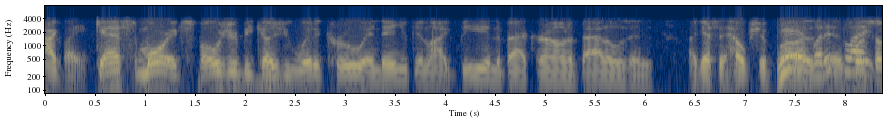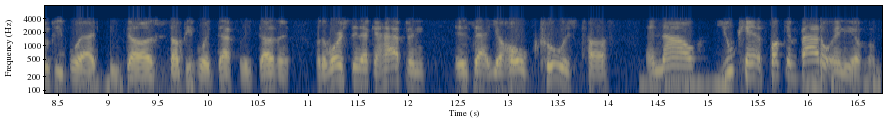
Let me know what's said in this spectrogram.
I Like, guess more exposure because you with a crew and then you can like be in the background of battles and I guess it helps your buzz. Yeah, but it's and like- for some people it actually does. Some people it definitely doesn't. But the worst thing that can happen is that your whole crew is tough and now you can't fucking battle any of them.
